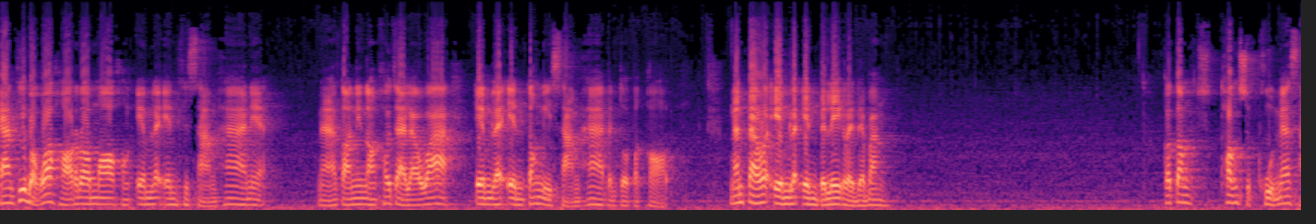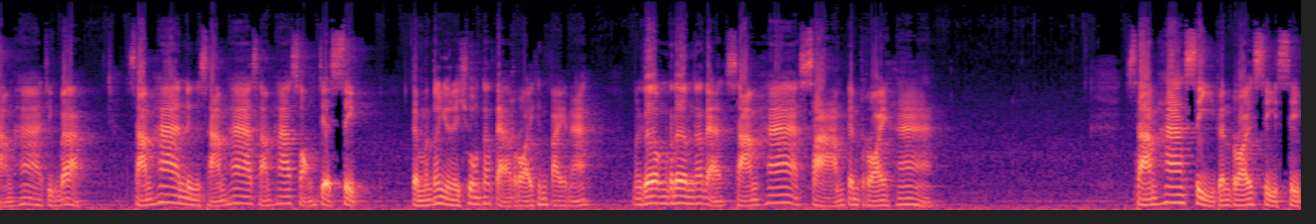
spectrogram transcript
การที่บอกว่าหอรอมอของ m และ n คือ 35 เนี่ยนะตอนนี้น้องเข้าใจแล้วว่า m และ n ต้องมี 35 เป็นตัวประกอบ งั้นแปลว่า m และ n เป็นเลขอะไรได้บ้าง ก็ต้องท่องสุดคูณแม่ 35 จริงป่ะ 35 1 35 35 2 70 แต่มันต้องอยู่ในช่วงตั้งแต่ร้อยขึ้นไปนะ มันก็ต้องเริ่มตั้งแต่ 35 3 เป็น105 354 เป็น140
